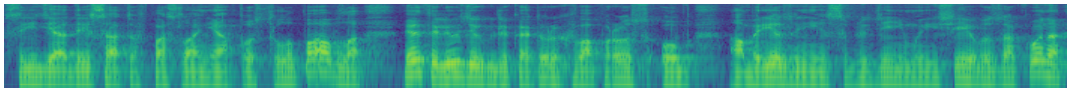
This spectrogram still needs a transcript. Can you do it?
среди адресатов послания апостола Павла, это люди, для которых вопрос об обрезании и соблюдении Моисеева закона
